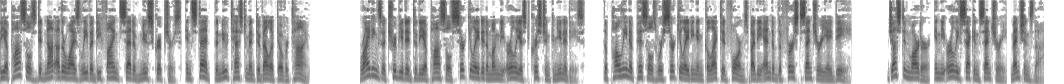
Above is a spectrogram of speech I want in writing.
The Apostles did not otherwise leave a defined set of new scriptures, instead, the New Testament developed over time. Writings attributed to the Apostles circulated among the earliest Christian communities. The Pauline epistles were circulating in collected forms by the end of the 1st century AD. Justin Martyr, in the early 2nd century, mentions the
